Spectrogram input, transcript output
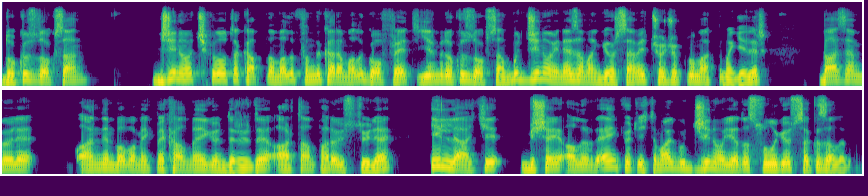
9.90. Cino çikolata kaplamalı fındık aramalı gofret 29.90. Bu Cino'yu ne zaman görsem ve çocukluğum aklıma gelir. Bazen böyle annem babam ekmek almaya gönderirdi. Artan para üstüyle illaki bir şey alırdı. En kötü ihtimal bu Cino ya da sulu göz sakız alırdım.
